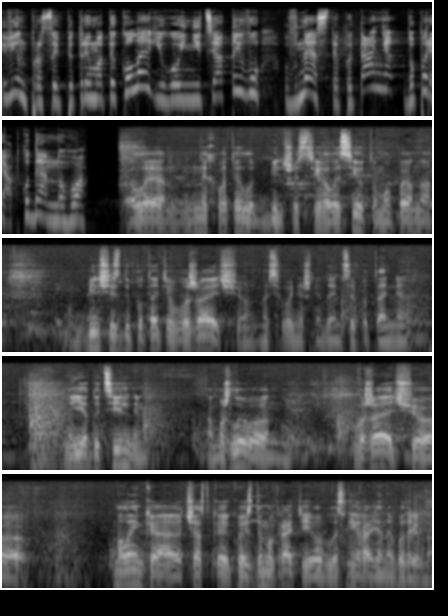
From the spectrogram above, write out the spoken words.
Він просив підтримати колег його ініціативу внести питання до порядку денного. але не хватило більшості голосів, тому певно більшість депутатів вважають, що на сьогоднішній день це питання не є доцільним, а можливо, ну, вважають, що маленька частка якоїсь демократії в обласній раді не потрібна.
